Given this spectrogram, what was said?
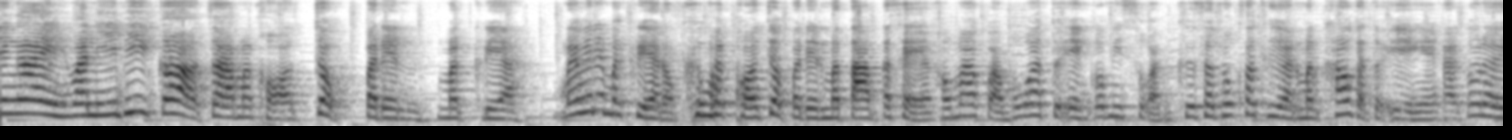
ยังไงวันนี้พี่ก็จะมาขอจบประเด็นมาเคลียร์ไม่ไม่ได้มาเคลียร์หรอกคือมาขอจบประเด็นมาตามกระแสเขามากกว่าเพราะว่าตัวเองก็มีส่วนคือสะทกสะเทือนมันเข้ากับตัวเองไงคะก็เลย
